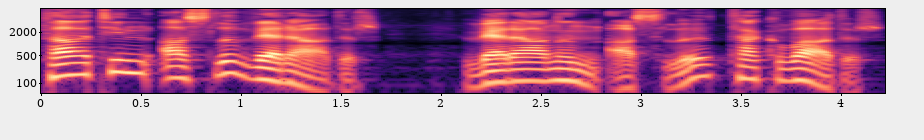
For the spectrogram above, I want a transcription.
Taatin aslı veradır. Veranın aslı takvadır.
